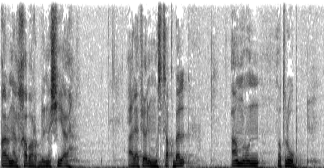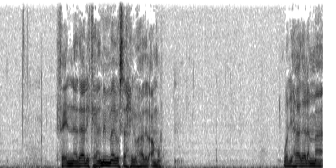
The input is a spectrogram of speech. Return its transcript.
قرن الخبر بالمشيئة على فعل مستقبل أمر مطلوب. فإن ذلك مما يسهل هذا الأمر. ولهذا لما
